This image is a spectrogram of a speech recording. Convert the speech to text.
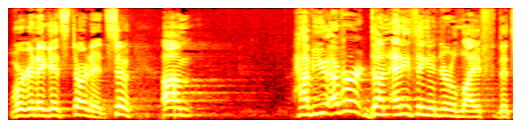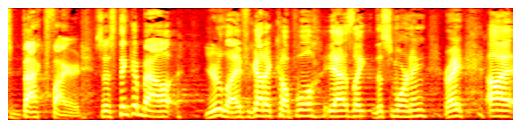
we're going to get started. So, um, have you ever done anything in your life that's backfired? So, think about your life. Got a couple. Yeah, it's like this morning, right? Uh,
